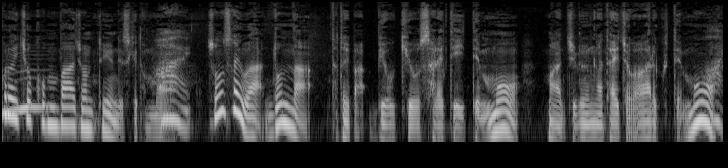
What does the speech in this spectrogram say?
これは一応コンバージョンというんですけども、はい、その際はどんな、例えば病気をされていても、まあ自分が体調が悪くても、はい、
